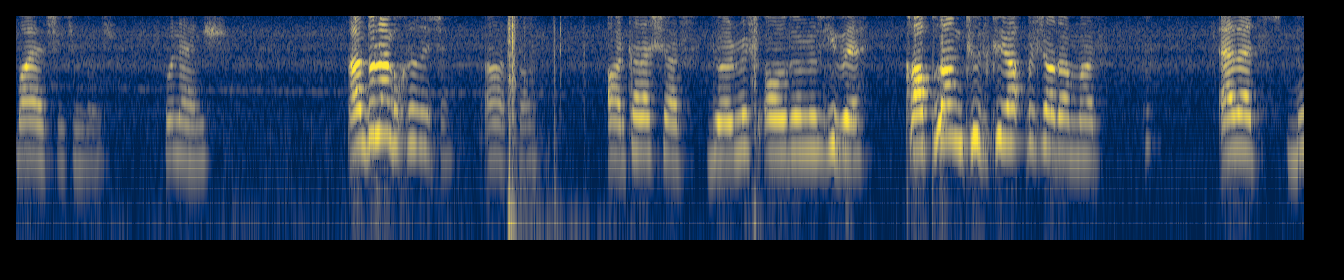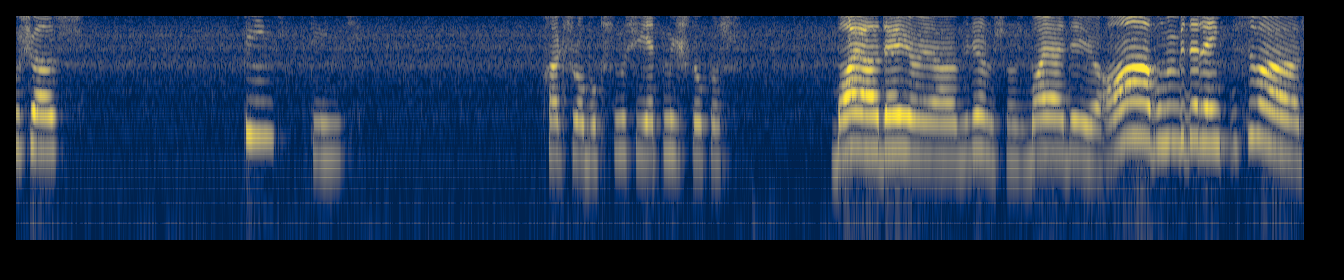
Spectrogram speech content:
bayağı çirkinmiş. Bu neymiş? Lan dur lan bu kız için. Aa tamam. Arkadaşlar görmüş olduğunuz gibi kaplan kürkü yapmış adamlar. Evet bu şahıs. Ding ding. Kaç Robux'muş? 79. Bayağı değiyor ya biliyor musunuz? Bayağı değiyor. Aa bunun bir de renklisi var.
